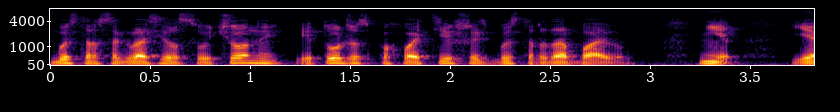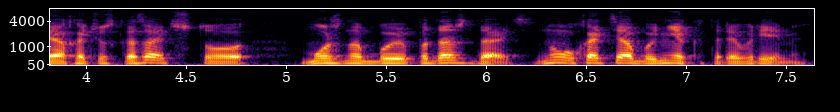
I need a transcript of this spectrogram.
Быстро согласился ученый и тут же, спохватившись, быстро добавил. Нет, я хочу сказать, что можно бы подождать, ну, хотя бы некоторое время.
